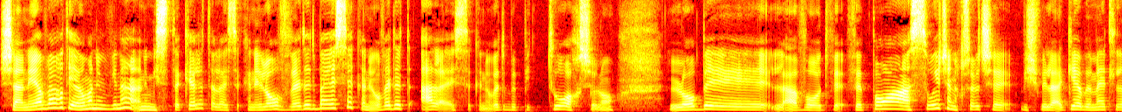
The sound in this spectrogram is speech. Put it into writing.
שאני עברתי, היום אני מבינה, אני מסתכלת על העסק, אני לא עובדת בעסק, אני עובדת על העסק, אני עובדת בפיתוח שלו, לא בלעבוד. ו, ופה הסוויץ', אני חושבת שבשביל להגיע באמת ל,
